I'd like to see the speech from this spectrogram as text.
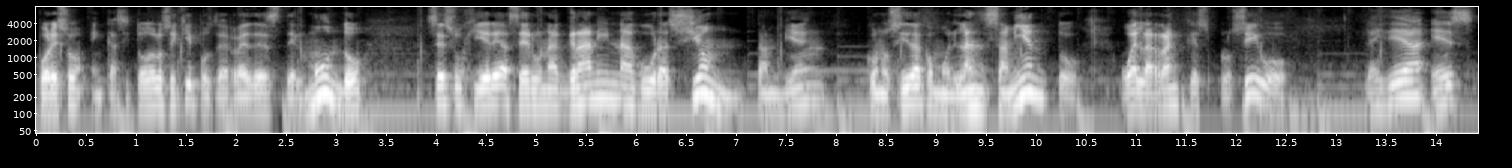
Por eso, en casi todos los equipos de redes del mundo, se sugiere hacer una gran inauguración, también conocida como el lanzamiento o el arranque explosivo. La idea es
